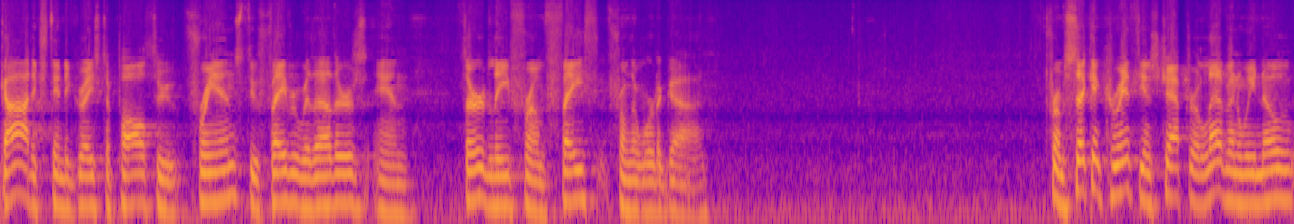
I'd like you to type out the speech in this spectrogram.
God extended grace to Paul through friends, through favor with others, and thirdly, from faith from the Word of God. From 2 Corinthians chapter 11, we know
